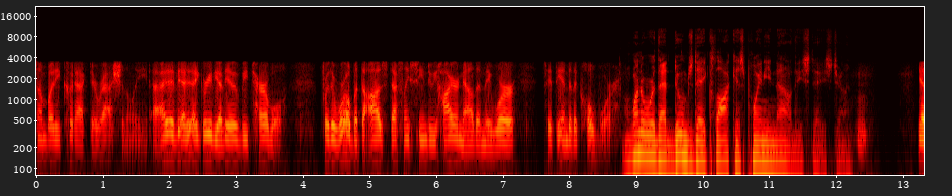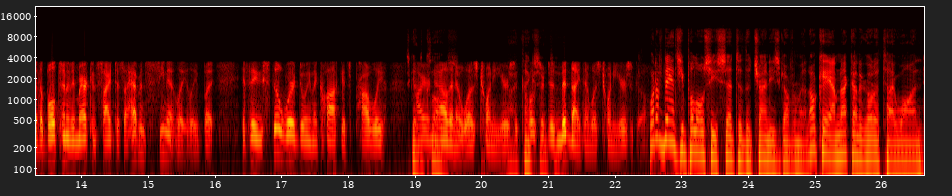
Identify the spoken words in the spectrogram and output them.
somebody could act irrationally. I, I, I agree with you. I think it would be terrible for the world, but the odds definitely seem to be higher now than they were, say, at the end of the Cold War. I wonder where that doomsday clock is pointing now these days, John. Hmm. Yeah, the Bulletin of the American Scientists. I haven't seen it lately, but if they still were doing the clock, it's probably it's higher close. now than it was 20 years I ago. think Closer so, to midnight than it was 20 years ago. What if Nancy Pelosi said to the Chinese government, okay, I'm not going to go to Taiwan.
